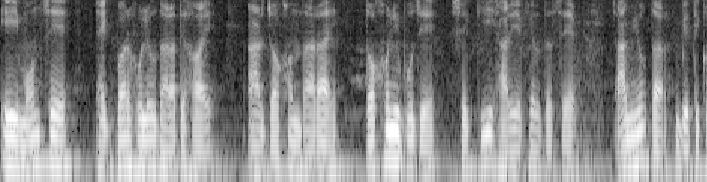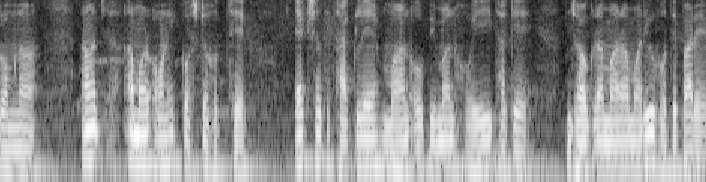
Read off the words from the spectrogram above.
এই মঞ্চে একবার হলেও দাঁড়াতে হয়। আর যখন দাঁড়ায়, তখনই বুঝে সে কি হারিয়ে ফেলতেছে। আমিও তার ব্যতিক্রম না। আজ আমার অনেক কষ্ট হচ্ছে। একসাথে থাকলে মান অভিমান হয়েই থাকে। ঝগড়া মারামারিও হতে পারে।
